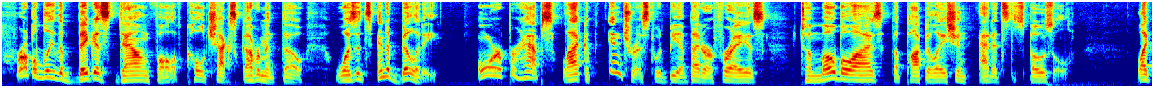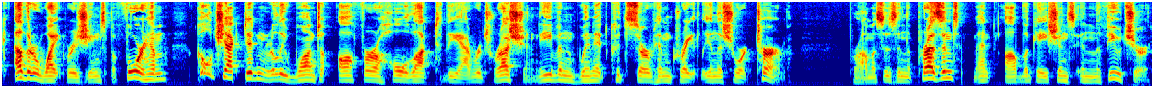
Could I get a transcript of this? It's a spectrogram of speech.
Probably the biggest downfall of Kolchak's government, though, was its inability or perhaps lack of interest would be a better phrase, to mobilize the population at its disposal. Like other white regimes before him, Kolchak didn't really want to offer a whole lot to the average Russian, even when it could serve him greatly in the short term. Promises in the present meant obligations in the future,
